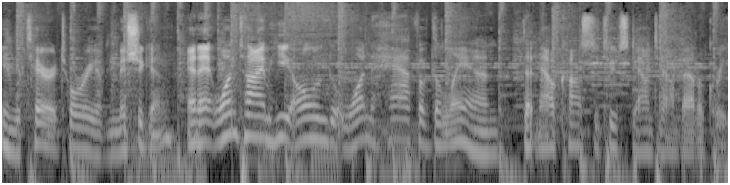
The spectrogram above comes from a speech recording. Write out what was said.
in the territory of Michigan, and at one time he owned one half of the land that now constitutes downtown Battle Creek.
